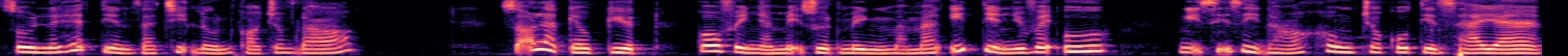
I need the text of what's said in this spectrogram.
rồi lấy hết tiền giá trị lớn có trong đó. Rõ là keo kiệt, cô về nhà mẹ ruột mình mà mang ít tiền như vậy ư? Nghị sĩ gì đó không cho cô tiền xài à?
